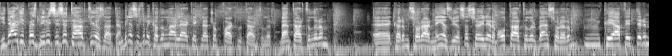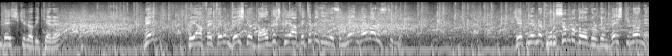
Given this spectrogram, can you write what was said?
Gider gitmez biri sizi tartıyor zaten. Biliyorsunuz değil mi? Kadınlarla erkekler çok farklı tartılır. Ben tartılırım. Ee, karım sorar ne yazıyorsa söylerim. O tartılır ben sorarım. Hmm, kıyafetlerim 5 kilo bir kere. Ne? Kıyafetlerin 5 kilo dalgıç kıyafeti mi giyiyorsun? Ne, ne var üstünde? Ceplerine kurşun mu doldurdun? 5 kilo ne?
